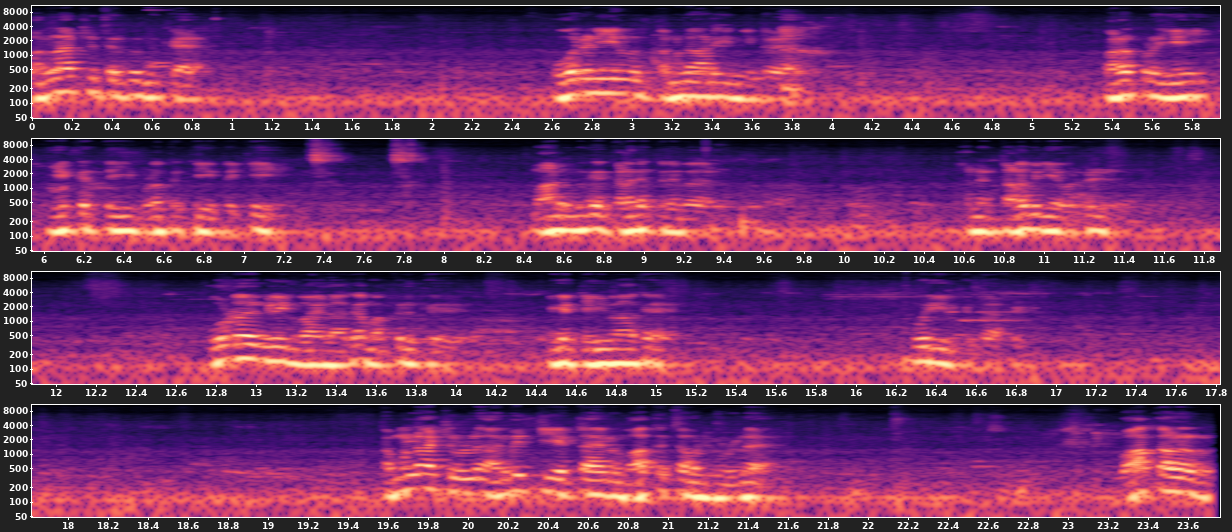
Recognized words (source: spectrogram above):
வரலாற்று சிறப்புமிக்க ஓரணியில் தமிழ்நாடு என்கின்ற பரப்புரையை இயக்கத்தை முழக்கத்தை இன்றைக்கு மாண்புமிகு கழகத் தலைவர் அண்ணன் தளபதி அவர்கள் ஊடகங்களின் வாயிலாக மக்களுக்கு மிக தெளிவாக கூறியிருக்கிறார்கள் தமிழ்நாட்டில் உள்ள அறுபத்தி எட்டாயிரம் வாக்குச்சாவடியில் உள்ள வாக்காளர்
